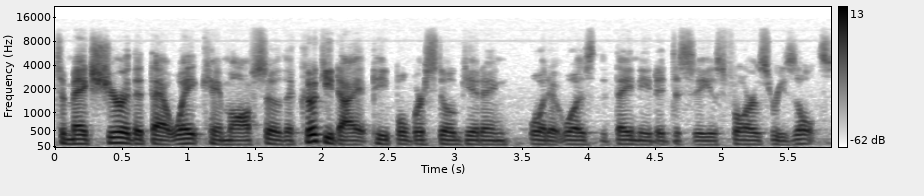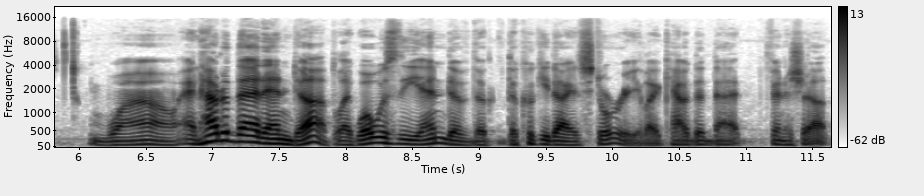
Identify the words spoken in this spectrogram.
to make sure that that weight came off. So the cookie diet people were still getting what it was that they needed to see as far as results. Wow. And how did that end up? Like, what was the end of the, the cookie diet story? Like, how did that finish up?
